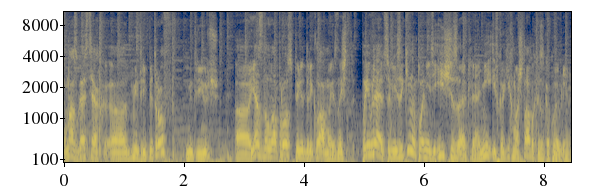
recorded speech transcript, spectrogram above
У нас в гостях э, Дмитрий Петров. Дмитрий Юрьевич. Э, я задал вопрос перед рекламой. Значит, появляются ли языки на планете и исчезают ли они, и в каких масштабах и за какое время?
